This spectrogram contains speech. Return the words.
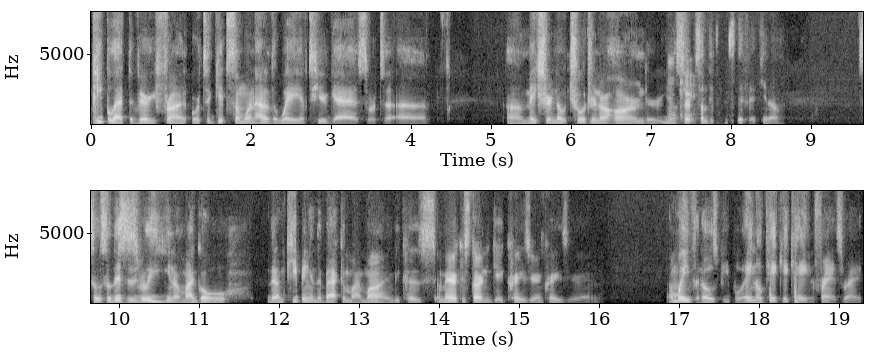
people at the very front, or to get someone out of the way of tear gas, or to uh, uh, make sure no children are harmed, or you know, okay. something specific, you know. So, so this is really, you know, my goal that I'm keeping in the back of my mind because America's starting to get crazier and crazier, and I'm waiting for those people. Ain't no KKK in France, right?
